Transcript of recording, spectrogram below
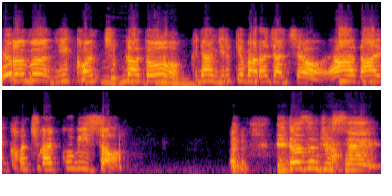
여러분, 이 건축가도 그냥 이렇게 말하지 않죠. 아, 나 건축할 꿈이 있어. He doesn't just say,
